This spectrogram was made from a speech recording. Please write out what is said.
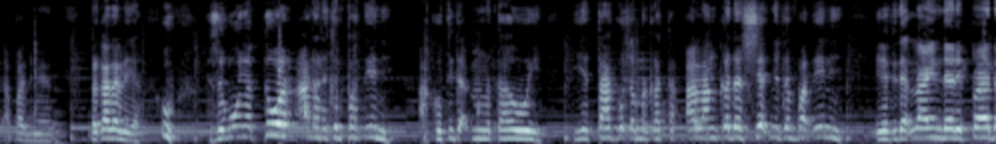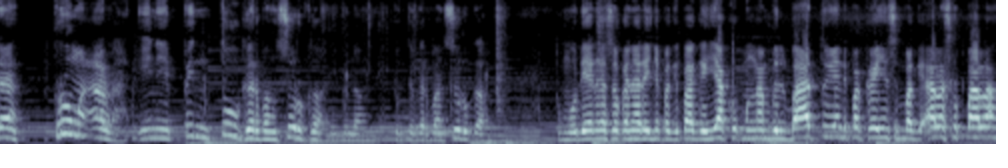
apa dia berkata dia, "Uh, sesungguhnya Tuhan ada di tempat ini. Aku tidak mengetahui." Ia takut dan berkata, "Alangkah dahsyatnya tempat ini. Ini tidak lain daripada rumah Allah. Ini pintu gerbang surga." Dibilang pintu gerbang surga. Kemudian keesokan harinya pagi-pagi Yakub mengambil batu yang dipakainya sebagai alas kepala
